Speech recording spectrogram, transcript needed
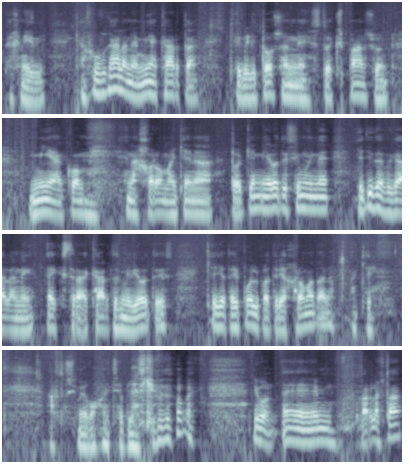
παιχνίδι. Και αφού βγάλανε μία κάρτα και γλιτώσανε στο expansion μία ακόμη ένα χρώμα και ένα token, η ερώτησή μου είναι γιατί δεν βγάλανε έξτρα κάρτες με ιδιότητες και για τα υπόλοιπα τρία χρώματα, αλλά okay. αυτός είμαι εγώ, έτσι απλά σκέφτομαι. λοιπόν, ε, παρ' αυτά,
